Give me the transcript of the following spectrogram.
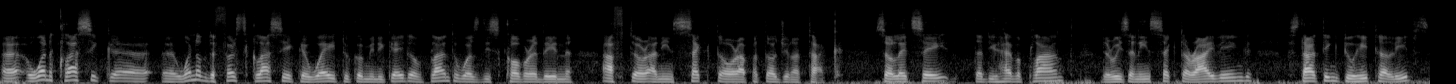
Uh, one classic, uh, uh, one of the first classic way to communicate of plant was discovered in after an insect or a pathogen attack. So let's say that you have a plant, there is an insect arriving, starting to hit the leaves,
